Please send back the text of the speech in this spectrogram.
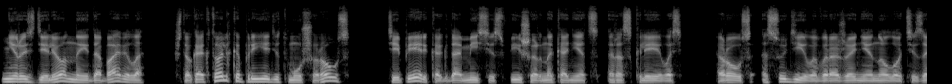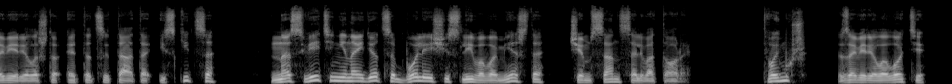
неразделенной, и добавила, что как только приедет муж Роуз, теперь, когда миссис Фишер наконец расклеилась, Роуз осудила выражение, но Лотти заверила, что это цитата из Китса, на свете не найдется более счастливого места, чем Сан-Сальваторе. «Твой муж», — заверила Лотти,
